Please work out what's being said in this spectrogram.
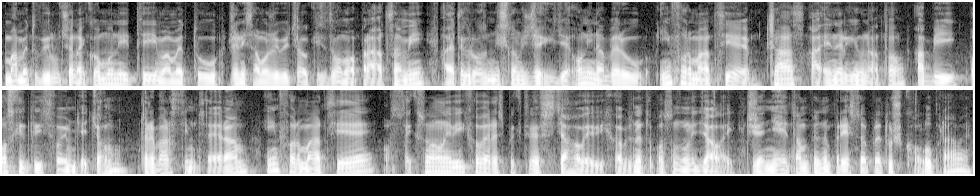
Máme tu vylúčené komunity, máme tu ženy samoživiteľky s dvoma prácami a ja tak rozmýšľam, že kde oni naberú informácie, čas a energiu na to, aby poskytli svojim deťom, treba s tým dcerám, informácie o sexuálnej výchove, respektíve vzťahovej výchove, aby sme to posunuli ďalej. Čiže nie je tam ten priestor pre tú školu práve?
